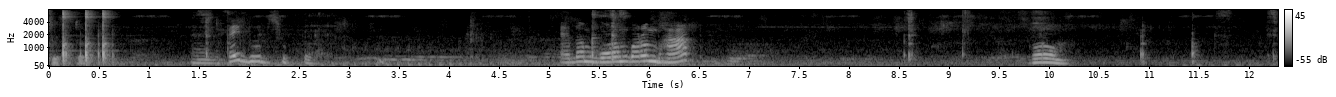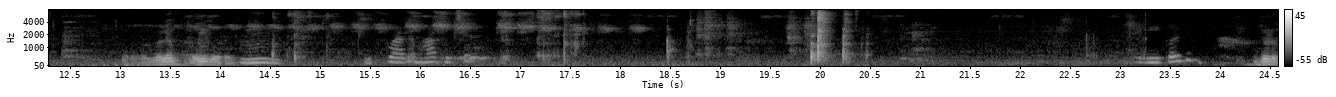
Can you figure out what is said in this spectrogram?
শুক্তো হ্যাঁ, সেই দুধ শুক্ত একদম গরম গরম ভাত। গরম। মানে ভালোই গরম। হুম একটু আগে ভাত হচ্ছে। ঘি করে দিবি? জুড়ো।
